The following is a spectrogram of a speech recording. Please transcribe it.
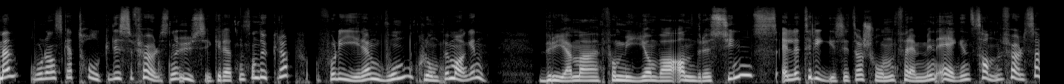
Men hvordan skal jeg tolke disse følelsene og usikkerheten som dukker opp, for det gir en vond klump i magen. Bryr jeg meg for mye om hva andre syns, eller trigger situasjonen frem min egen sanne følelse?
